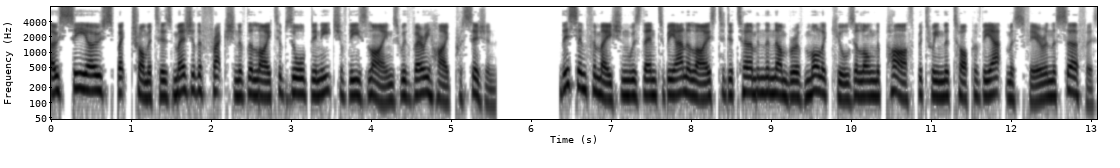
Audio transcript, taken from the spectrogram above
OCO spectrometers measure the fraction of the light absorbed in each of these lines with very high precision. This information was then to be analyzed to determine the number of molecules along the path between the top of the atmosphere and the surface.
